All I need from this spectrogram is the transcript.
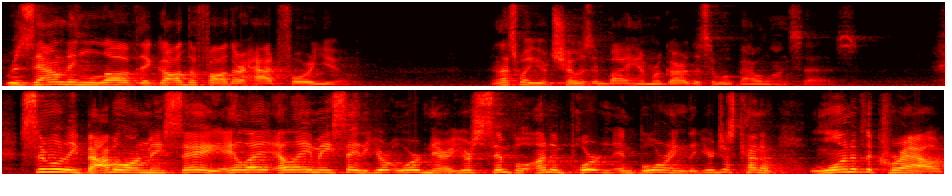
resounding love that God the Father had for you. And that's why you're chosen by him, regardless of what Babylon says. Similarly, Babylon may say, LA, LA may say that you're ordinary, you're simple, unimportant, and boring, that you're just kind of one of the crowd.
